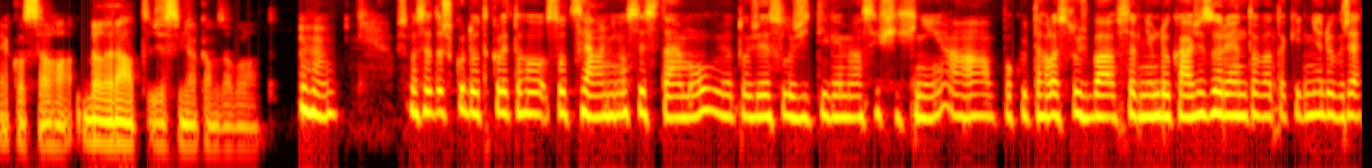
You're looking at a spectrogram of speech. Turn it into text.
jako selha. Byl rád, že si měl kam zavolat. Mm-hmm. Už jsme se trošku dotkli toho sociálního systému, že to, že je složitý, víme asi všichni a pokud tahle služba se v něm dokáže zorientovat, tak jedině dobře.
